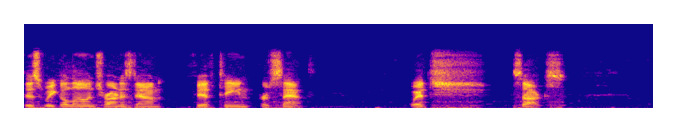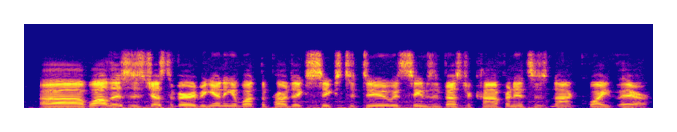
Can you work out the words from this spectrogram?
This week alone, Tron is down 15%, which sucks. Uh, while this is just the very beginning of what the project seeks to do, it seems investor confidence is not quite there.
